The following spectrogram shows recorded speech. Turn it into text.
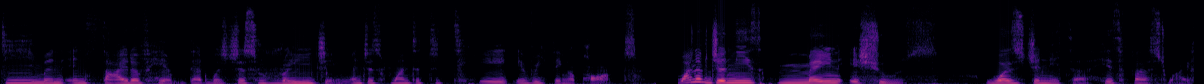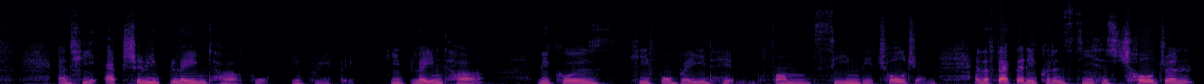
demon inside of him that was just raging and just wanted to tear everything apart. One of Jimmy's main issues was Janetta, his first wife, and he actually blamed her for everything. He blamed her because he forbade him from seeing their children. And the fact that he couldn't see his children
